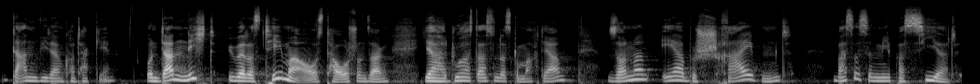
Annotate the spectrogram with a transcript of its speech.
dann wieder in Kontakt gehen. Und dann nicht über das Thema austauschen und sagen, ja, du hast das und das gemacht, ja, sondern eher beschreibend, was ist in mir passiert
